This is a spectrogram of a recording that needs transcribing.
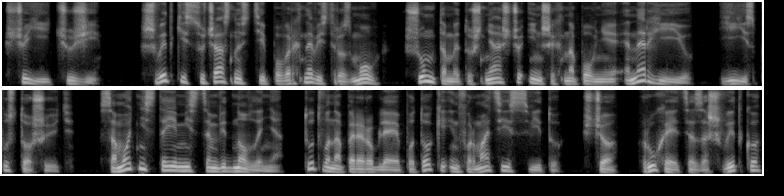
що їй чужі. Швидкість сучасності, поверхневість розмов, шум та метушня, що інших наповнює енергією, її спустошують. Самотність стає місцем відновлення. Тут вона переробляє потоки інформації з світу, що рухається зашвидко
